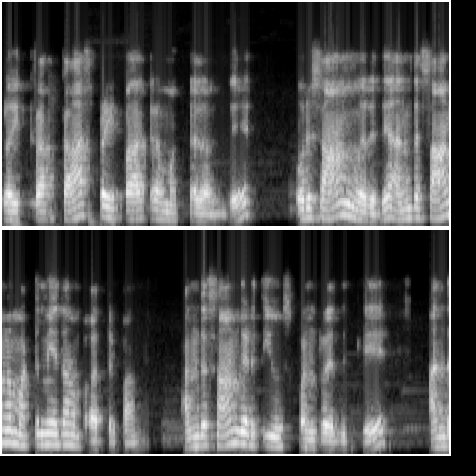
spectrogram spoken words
லைக் காஸ்ட் ப்ரைட் பார்க்குற மக்கள் வந்து ஒரு சாங் வருது. அந்த சாங்கை மட்டுமே தான் பார்த்துருப்பாங்க. அந்த சாங் எடுத்து யூஸ் பண்றதுக்கு அந்த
